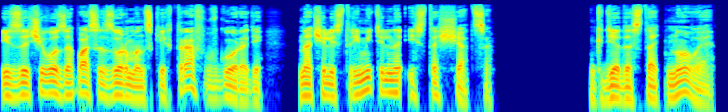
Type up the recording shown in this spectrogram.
из-за чего запасы зорманских трав в городе начали стремительно истощаться. Где достать новое,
